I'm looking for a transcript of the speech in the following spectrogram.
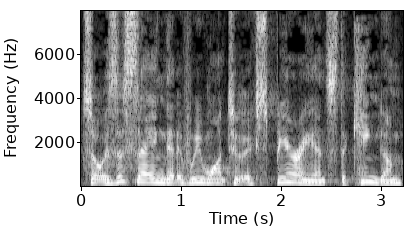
So is this saying that if we want to experience the kingdom,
